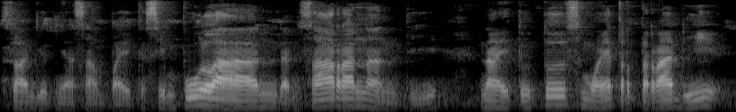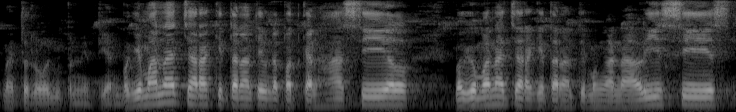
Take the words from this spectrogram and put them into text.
selanjutnya sampai kesimpulan dan saran nanti. Nah, itu tuh semuanya tertera di metodologi penelitian. Bagaimana cara kita nanti mendapatkan hasil, bagaimana cara kita nanti menganalisis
